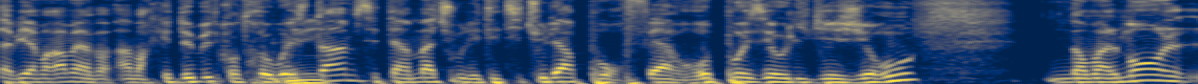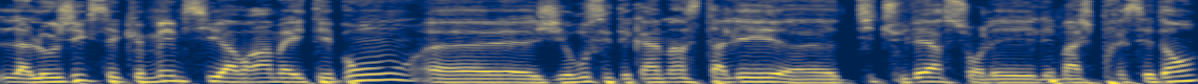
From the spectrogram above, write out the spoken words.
Tabi Amram a marqué deux buts contre West Oui. Ham. C'était un match où il était titulaire pour faire reposer Olivier Giroud. Normalement, la logique, c'est que même si Abraham a été bon, euh, Giroud s'était quand même installé euh, titulaire sur les, les matchs précédents.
